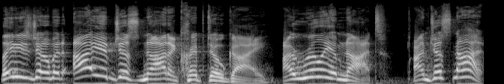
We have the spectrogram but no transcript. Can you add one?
Ladies and gentlemen, I am just not a crypto guy. I really am not. I'm just not.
